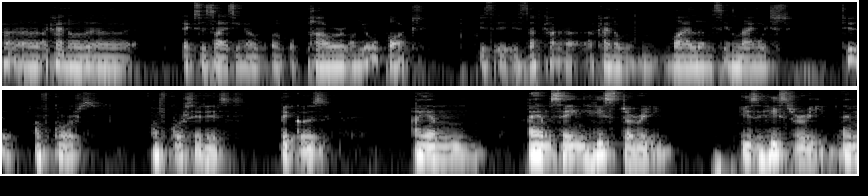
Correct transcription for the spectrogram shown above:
a kind of uh, exercising of, of, of power on your part? Is is that ki- a kind of violence in language too? Of course, of course it is, because I am I am saying history is history. I'm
